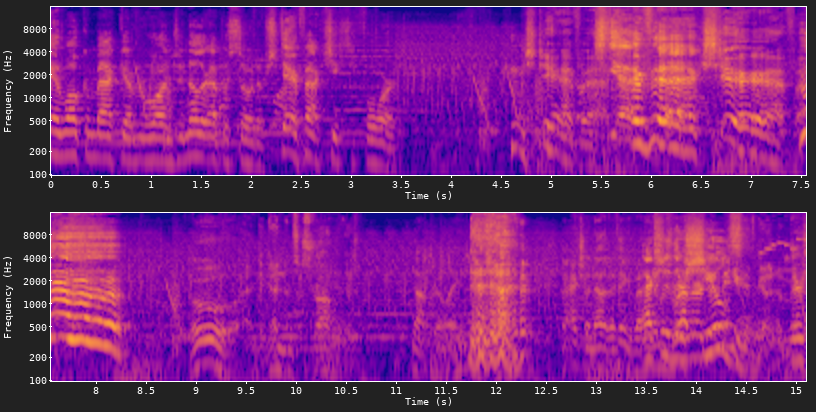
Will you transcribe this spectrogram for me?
Hey, and welcome back, everyone, to another episode of Starefax 64. Starefax. Starefax! Starefax. Ooh, and the Gundams strong. Not really. Actually, now that I think about it, actually, their it was rather a shields, their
